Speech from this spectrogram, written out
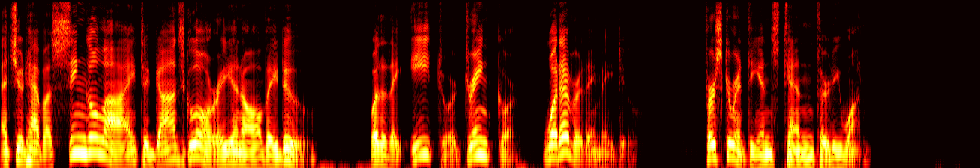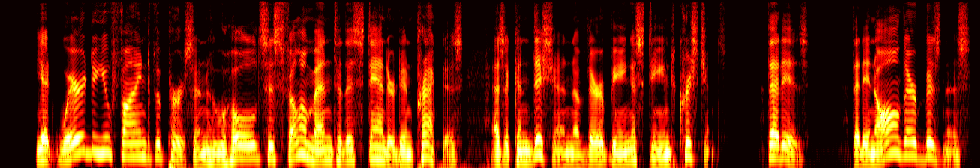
and should have a single eye to God's glory in all they do, whether they eat or drink or whatever they may do. 1 Corinthians 10:31 Yet where do you find the person who holds his fellow men to this standard in practice as a condition of their being esteemed Christians? That is, that in all their business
